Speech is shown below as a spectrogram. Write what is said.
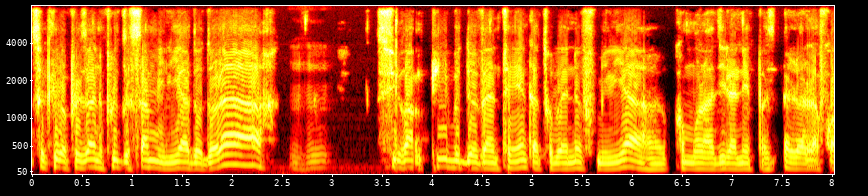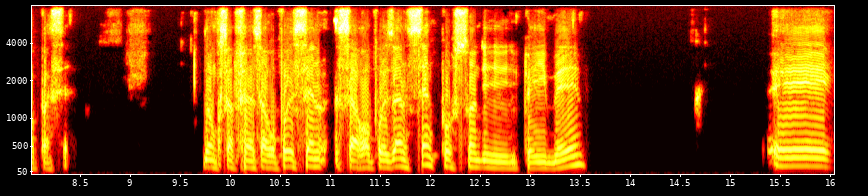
ce qui représente plus de 100 milliards de dollars. Mm-hmm. sur un PIB de 21,89 milliards, comme on l'a dit l'année la fois passée. Donc ça, fait, ça, représente, ça représente 5% du PIB. Et,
